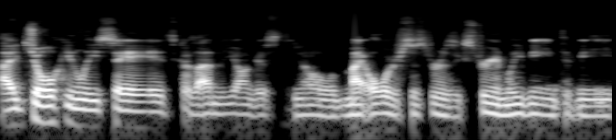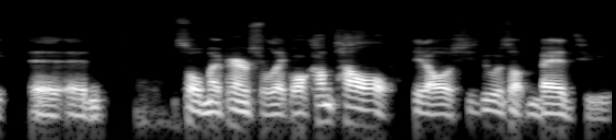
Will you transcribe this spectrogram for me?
I jokingly say it's because I'm the youngest. You know, my older sister is extremely mean to me, and, and so my parents were like, "Well, come tell. You know, she's doing something bad to you."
